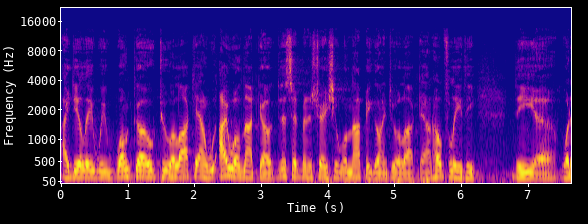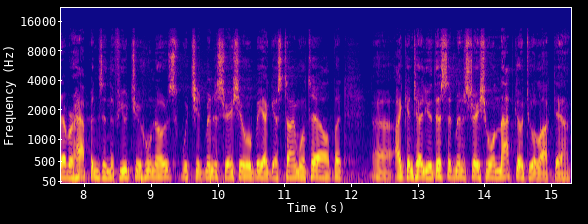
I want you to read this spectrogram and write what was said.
Ideally, we won't go to a lockdown. I will not go. This administration will not be going to a lockdown. Hopefully, the the uh, whatever happens in the future, who knows which administration will be? I guess time will tell. But uh, I can tell you, this administration will not go to a lockdown.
